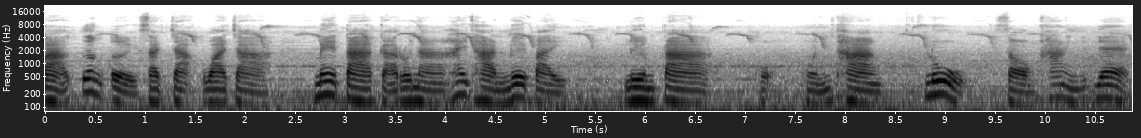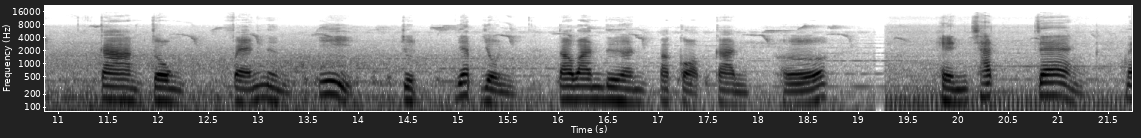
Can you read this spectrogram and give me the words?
ปากเอื้องเอ่ย สัจจะวาจา เมตตาการุณาให้ทานเรื่อยไป ลืมตาหหนทาง ลูกสองข้างแยก กลางจง แฝงหนึ่งอี้ จุดแยบยนต์ตะวันเดือนประกอบกัน เหอ เห็นชัดแจ้ง ใน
